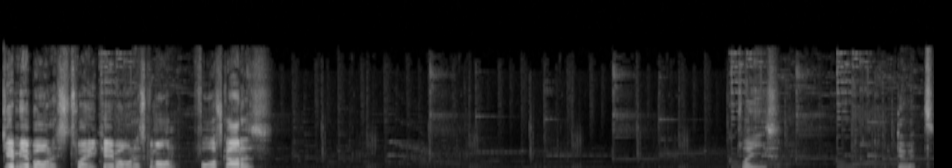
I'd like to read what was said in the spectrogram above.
Give me a bonus, twenty k bonus. Come on, four scatters. Please. Do it.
